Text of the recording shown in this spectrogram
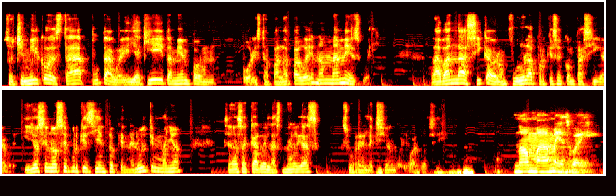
Xochimilco está puta, güey. Y aquí también por, por Iztapalapa, güey. No mames, güey. La banda así, cabrón, furula porque ese compa siga, güey. Y yo sí no sé por qué siento que en el último año se va a sacar de las nalgas su reelección, güey, o algo así. No mames, güey.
